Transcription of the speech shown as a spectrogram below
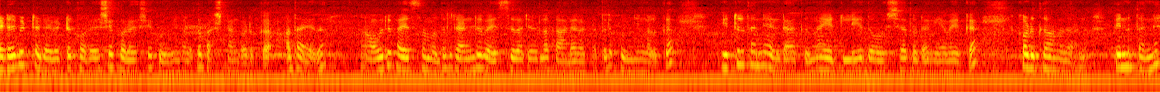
ഇടവിട്ട് ഇടവിട്ട് കുറേശ്ശെ കുറേശ്ശെ കുഞ്ഞുങ്ങൾക്ക് ഭക്ഷണം കൊടുക്കുക. അതായത് ഒരു വയസ്സ് മുതൽ രണ്ട് വയസ്സ് വരെയുള്ള കാലഘട്ടത്തിൽ കുഞ്ഞുങ്ങൾക്ക് വീട്ടിൽ തന്നെ ഉണ്ടാക്കുന്ന ഇഡ്ഡലി ദോശ തുടങ്ങിയവയൊക്കെ കൊടുക്കാവുന്നതാണ്. പിന്നെ തന്നെ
